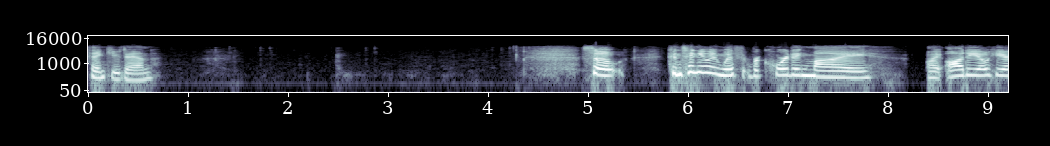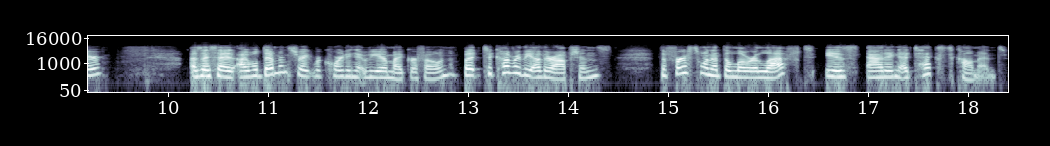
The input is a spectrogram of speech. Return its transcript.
Thank you, Dan. So continuing with recording my, my audio here, as I said, I will demonstrate recording it via microphone, but to cover the other options, the first one at the lower left is adding a text comment.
